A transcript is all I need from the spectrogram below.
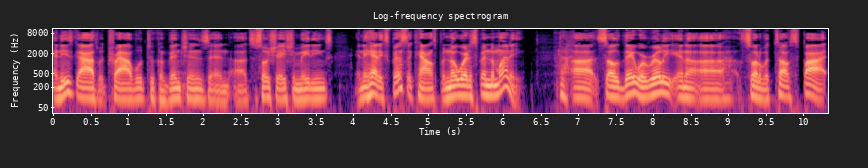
And these guys would travel to conventions and uh, to association meetings, and they had expense accounts, but nowhere to spend the money. Uh, so they were really in a uh, sort of a tough spot,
